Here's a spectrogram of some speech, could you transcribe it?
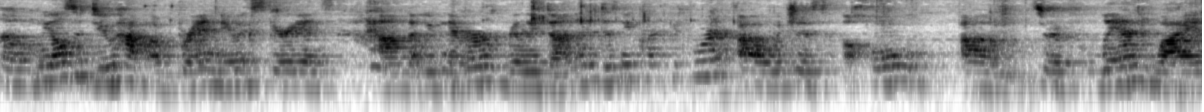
Um, we also do have a brand new experience um, that we've never really done at a Disney park before, uh, which is a whole um, sort of land-wide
